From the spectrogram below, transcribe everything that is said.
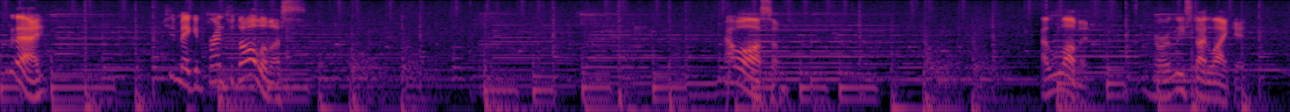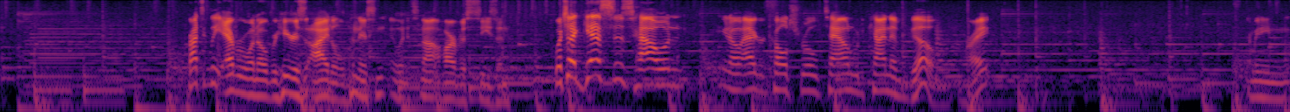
Look at that. She's making friends with all of us. How awesome. I love it. Or at least I like it. Practically everyone over here is idle when there's when it's not harvest season. Which I guess is how an, you know, agricultural town would kind of go, right? I mean,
